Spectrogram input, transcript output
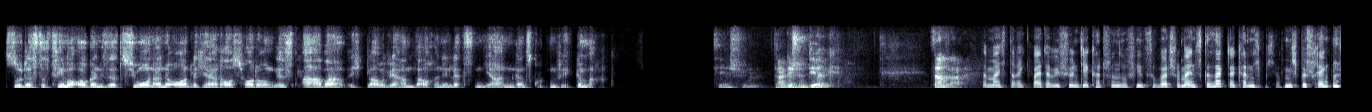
sodass das Thema Organisation eine ordentliche Herausforderung ist. Aber ich glaube, wir haben da auch in den letzten Jahren einen ganz guten Weg gemacht. Sehr schön. Dankeschön, Dirk. Sandra, dann mache ich direkt weiter. Wie schön, Dirk hat schon so viel zu Virtual Minds gesagt, da kann ich mich auf mich beschränken.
